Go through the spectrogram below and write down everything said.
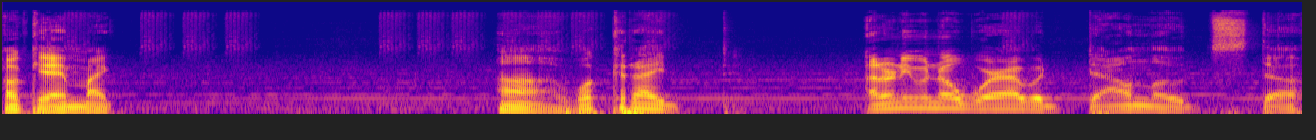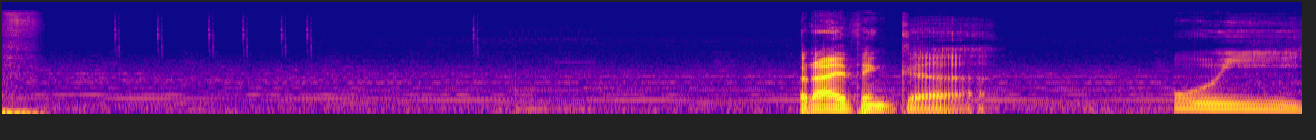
Okay, Mike. Huh, what could I... I don't even know where I would download stuff. But I think, uh... We.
